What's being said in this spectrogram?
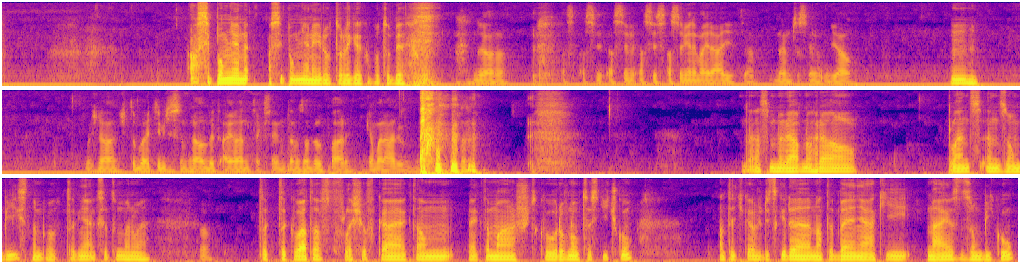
Asi po mně, ne, asi po mně nejdou tolik jako po tobě. No jo, no. As, asi, asi, asi, asi mě nemají rádi, jo. Nevím, co jsem jim udělal. Mhm. Možná, že to bude tím, že jsem hrál Dead Island, tak jsem tam zabil pár kamarádů. To Já jsem nedávno hrál Plants and Zombies, nebo tak nějak se to jmenuje. Tak, taková ta flashovka, jak tam, jak tam máš takovou rovnou cestičku a teďka vždycky jde na tebe nějaký nájezd zombíků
